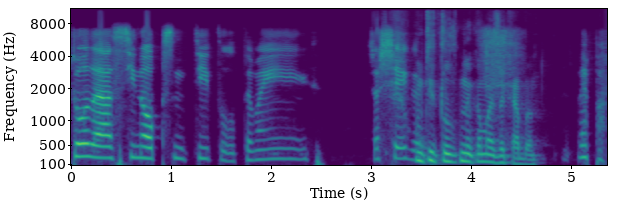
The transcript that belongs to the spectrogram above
toda a sinopse no título também já chega. Um título que nunca mais acaba. Epá.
